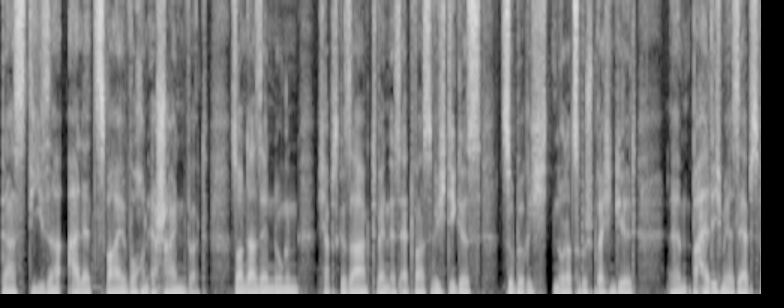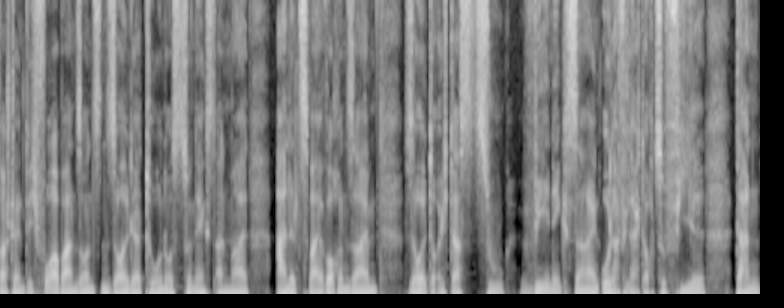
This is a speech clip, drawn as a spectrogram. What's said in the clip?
dass dieser alle zwei Wochen erscheinen wird. Sondersendungen, ich habe es gesagt, wenn es etwas Wichtiges zu berichten oder zu besprechen gilt, ähm, behalte ich mir selbstverständlich vor, aber ansonsten soll der Turnus zunächst einmal alle zwei Wochen sein. Sollte euch das zu wenig sein oder vielleicht auch zu viel, dann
